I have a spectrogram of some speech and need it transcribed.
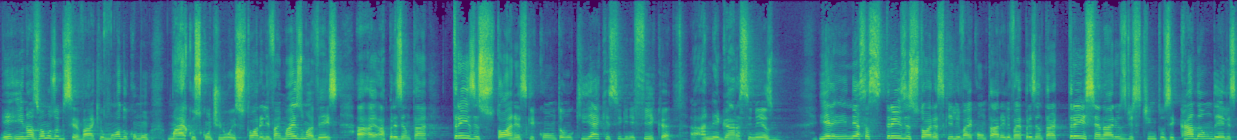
E, e, nós vamos observar que o modo como Marcos continua a história, ele vai mais uma vez a, a apresentar três histórias que contam o que é que significa a, a negar a si mesmo. E, ele, e nessas três histórias que ele vai contar, ele vai apresentar três cenários distintos e cada um deles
